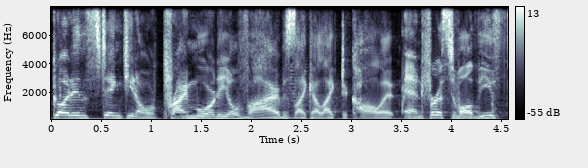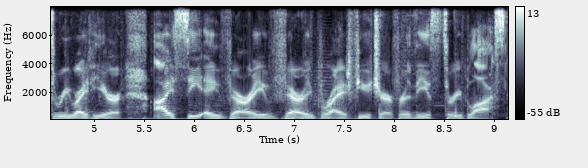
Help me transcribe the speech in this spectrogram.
gut instinct, you know, primordial vibes, like I like to call it. And first of all, these three right here, I see a very, very bright future for these three blocks.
